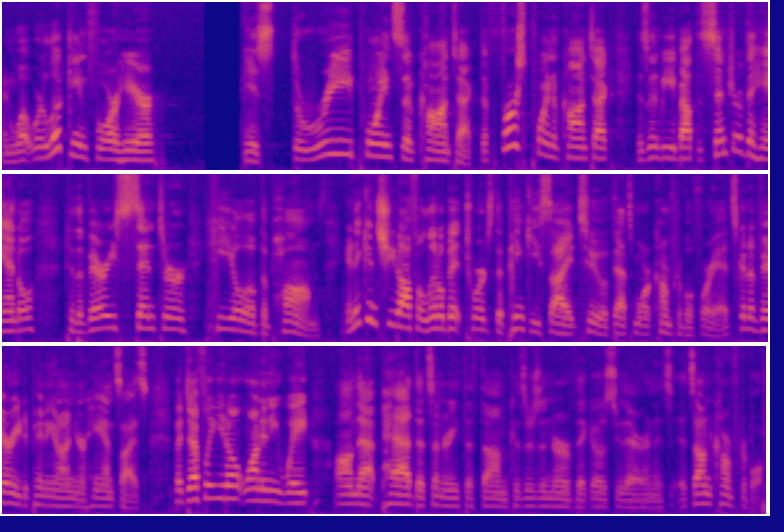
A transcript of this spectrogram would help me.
And what we're looking for here is three points of contact. The first point of contact is going to be about the center of the handle to the very center heel of the palm. And it can cheat off a little bit towards the pinky side too if that's more comfortable for you. It's going to vary depending on your hand size. But definitely you don't want any weight on that pad that's underneath the thumb because there's a nerve that goes through there and it's, it's uncomfortable.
